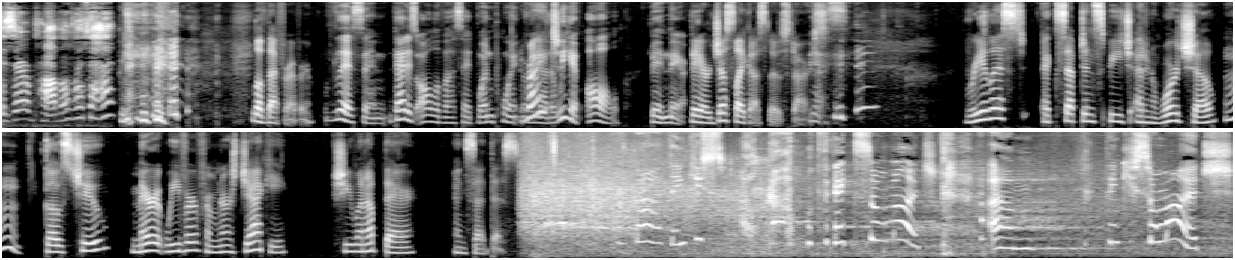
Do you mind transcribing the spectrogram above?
is there a problem with that? Love that forever. Listen, that is all of us at one point or Right. another. We have all been there. They are just like us, those stars. Yes. Realist acceptance speech at an award show Mm. goes to Merritt Wever from Nurse Jackie. She went up there and said this. Oh God, thank you so oh, no, thanks so much. Um, thank you so much.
